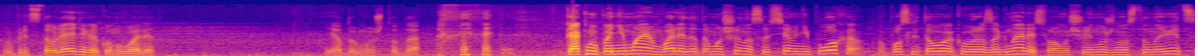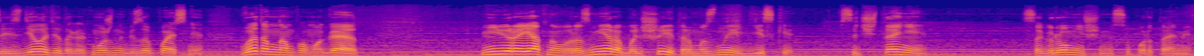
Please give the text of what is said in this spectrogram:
Вы представляете, как он валит? Я думаю, что да. Как мы понимаем, валит эта машина совсем неплохо, но после того, как вы разогнались, вам еще и нужно остановиться и сделать это как можно безопаснее. В этом нам помогают невероятного размера большие тормозные диски в сочетании с огромнейшими суппортами.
